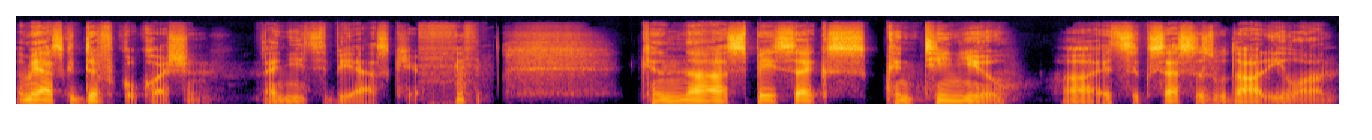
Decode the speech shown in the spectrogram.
Let me ask a difficult question that needs to be asked here. Can uh, SpaceX continue uh, its successes without Elon?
